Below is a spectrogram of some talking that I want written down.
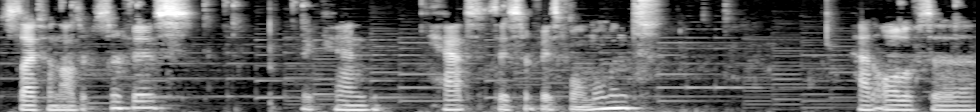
Site another surface. We can hide this surface for a moment. Add all of the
